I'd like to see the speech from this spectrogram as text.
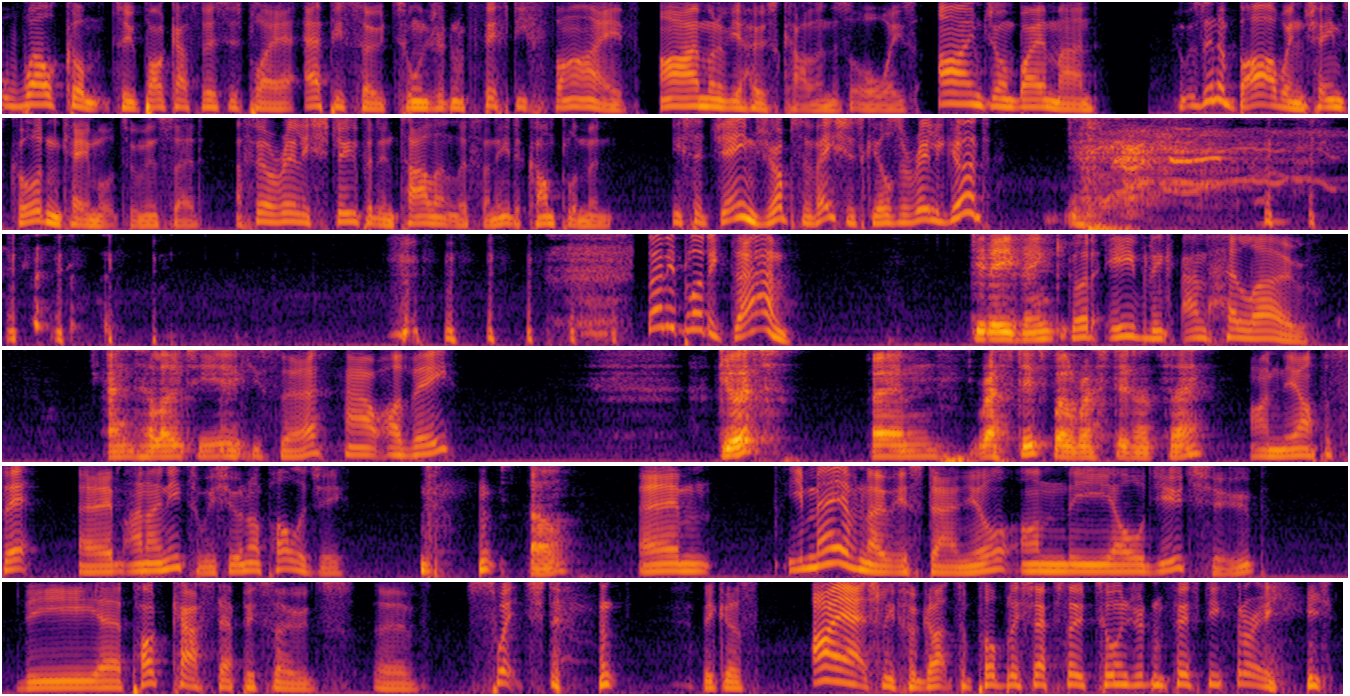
welcome to Podcast versus Player, episode 255. I'm one of your hosts, Callan, as always. I'm joined by a man who was in a bar when James Corden came up to him and said, I feel really stupid and talentless. I need a compliment. He said, James, your observation skills are really good. Only bloody Dan. Good evening, Good evening and hello. and hello to you. Thank you, sir. How are thee? Good. Um, rested, well rested, I'd say. I'm the opposite, um, and I need to issue an apology. Oh, Um, you may have noticed, Daniel, on the old YouTube, the uh, podcast episodes have switched because I actually forgot to publish episode 253.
